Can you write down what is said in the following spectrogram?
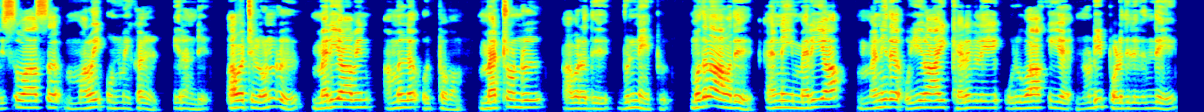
விசுவாச மறை உண்மைகள் இரண்டு. அவற்றில் ஒன்று மரியாவின் அமல உட்பவம். மற்றொன்று அவரது விண்ணேற்பு. முதலாவது அன்னை மரியா மனித உயிராய் கருவிலே உருவாகிய நொடி பொழுதிலிருந்தே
